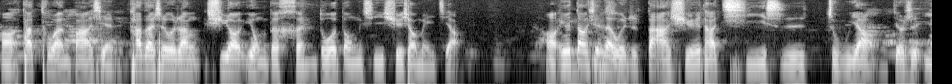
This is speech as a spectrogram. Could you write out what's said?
啊，他突然发现他在社会上需要用的很多东西，学校没教。哦，因为到现在为止，大学它其实主要就是以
